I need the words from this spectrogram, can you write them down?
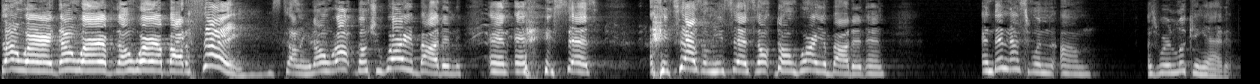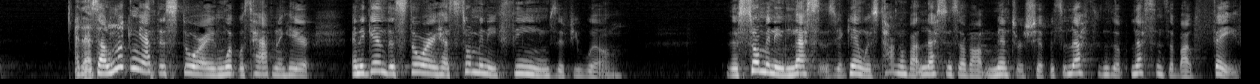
don't worry, don't worry, don't worry about a thing. He's telling you, don't, don't you worry about it. And, and he says, he tells him, he says, don't, don't worry about it. And, and then that's when, um, as we're looking at it, and as I'm looking at this story and what was happening here, and again, the story has so many themes, if you will. There's so many lessons. Again, we're talking about lessons about mentorship. It's lessons, of, lessons about faith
